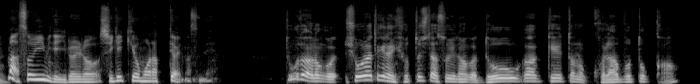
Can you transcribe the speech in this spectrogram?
ん、まあそういう意味でいろいろ刺激をもらってはいますね。ってことはなんか将来的にはひょっとしたらそういうなんか動画系とのコラボとか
